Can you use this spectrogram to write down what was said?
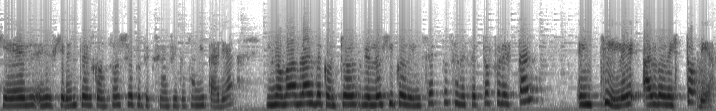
que es el gerente del Consorcio de Protección Fitosanitaria, y nos va a hablar de control biológico de insectos en el sector forestal en Chile, algo de historia.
